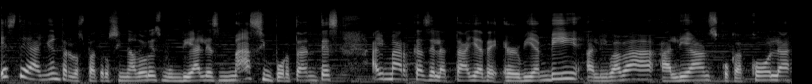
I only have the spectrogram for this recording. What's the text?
Este año, entre los patrocinadores mundiales más importantes, hay marcas de la talla de Airbnb, Alibaba, Allianz, Coca-Cola,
